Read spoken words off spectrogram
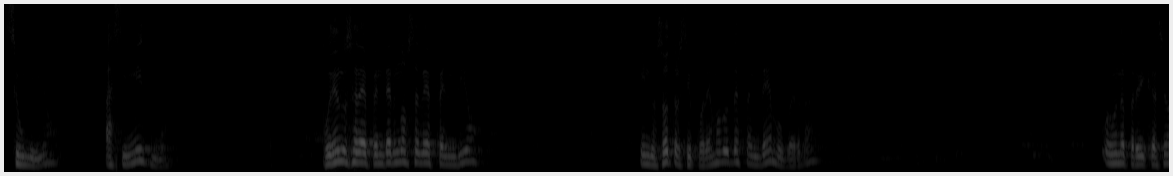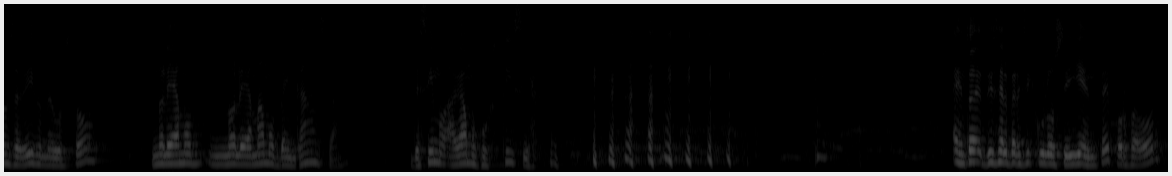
Se humilló a sí mismo. Pudiéndose defender, no se defendió. Y nosotros, si podemos, nos defendemos, ¿verdad? Una predicación se dijo y me gustó. No le, no le llamamos venganza, decimos hagamos justicia. Entonces dice el versículo siguiente, por favor.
